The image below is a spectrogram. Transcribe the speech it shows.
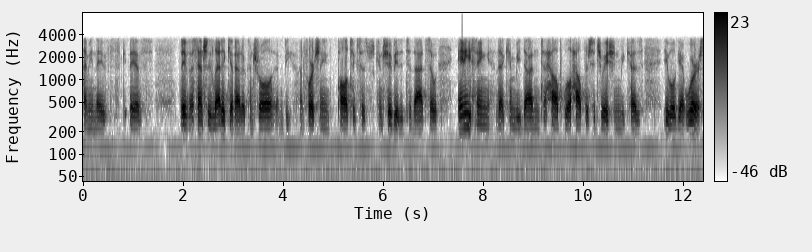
I mean they've they have they've essentially let it get out of control. And be, unfortunately, politics has contributed to that. So anything that can be done to help will help their situation because it will get worse.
